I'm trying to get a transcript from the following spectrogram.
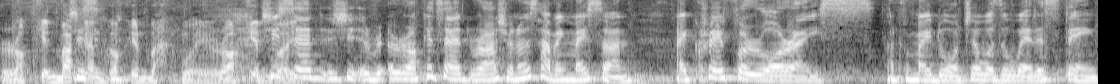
Rocket back She and cocket back, boy. Rocket She boy. said, she, Rocket said, Rash, when I was having my son, I craved for raw rice. And for my daughter was the weirdest thing.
